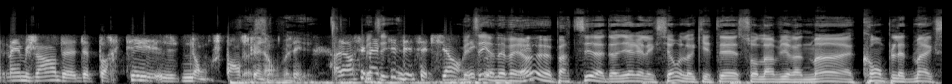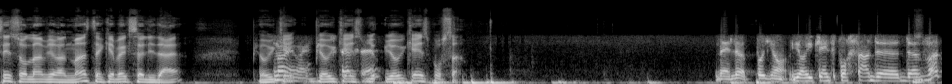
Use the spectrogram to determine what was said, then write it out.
le même genre de, de portée? Non, je pense que non. Alors, c'est ma petite déception. Mais tu sais, il y en avait un, un parti à la dernière élection là, qui était sur l'environnement, complètement axé sur l'environnement. C'était Québec solidaire. Puis ils ont eu, Ouais, 15, ouais, puis ils ont eu tout à 15, fait. ils ont eu 15 Ben là, ils ont, ils ont eu 15 de, de vote,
